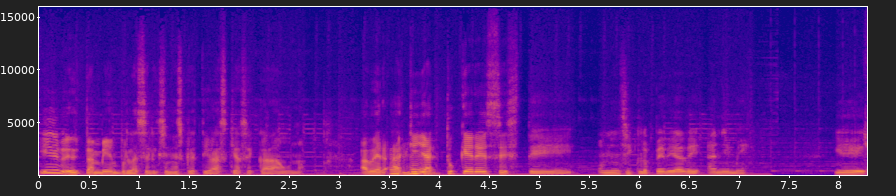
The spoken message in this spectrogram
Y eh, también pues, las selecciones creativas que hace cada uno. A ver, aquí ya tú que eres este una enciclopedia de anime. eh.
